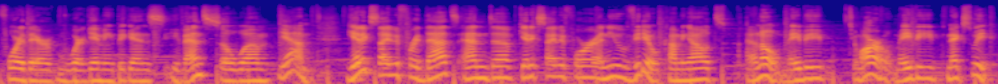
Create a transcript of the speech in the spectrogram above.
for their Where Gaming Begins events. So um, yeah, get excited for that and uh, get excited for a new video coming out. I don't know, maybe tomorrow, maybe next week.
